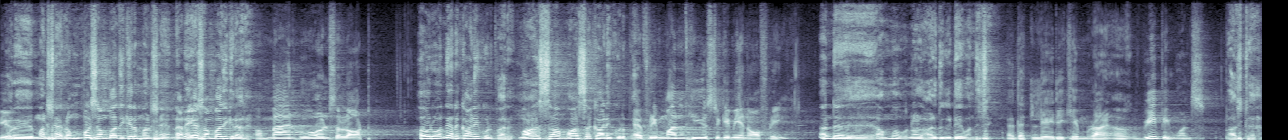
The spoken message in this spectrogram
ஒரு மனுஷன் ரொம்ப சம்பாதிக்கிற மனுஷன் நிறைய சம்பாதிக்கிறாரு. a man who earns a lot. அவர் வந்து எனக்கு காணி கொடுப்பாரு. மாசம் மாசம் காணி கொடுப்பாரு. Every month he used to give me an offering. அந்த அம்மா ஒரு நாள் அழுதுகிட்டே வந்துச்சு. That lady came run, uh, weeping once. Pastor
